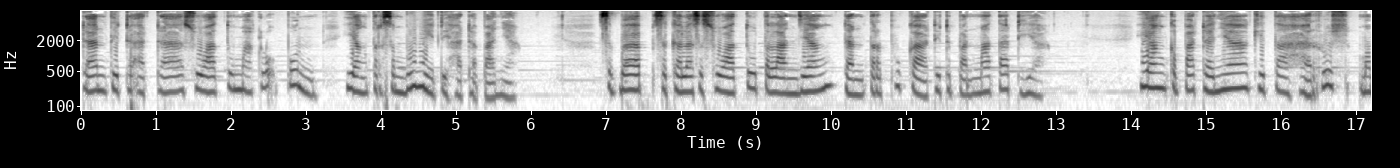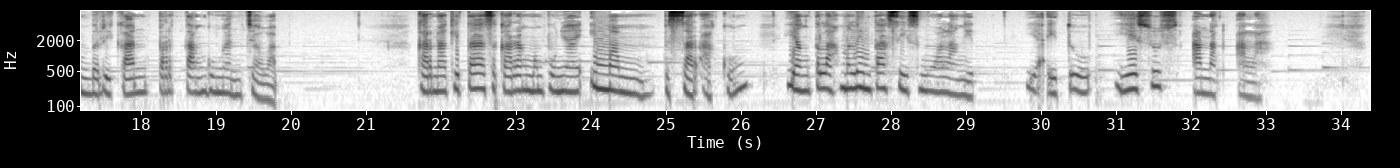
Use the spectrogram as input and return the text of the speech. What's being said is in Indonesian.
dan tidak ada suatu makhluk pun yang tersembunyi di hadapannya. Sebab segala sesuatu telanjang dan terbuka di depan mata Dia, yang kepadanya kita harus memberikan pertanggungan jawab. Karena kita sekarang mempunyai imam besar agung yang telah melintasi semua langit, yaitu Yesus Anak Allah.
